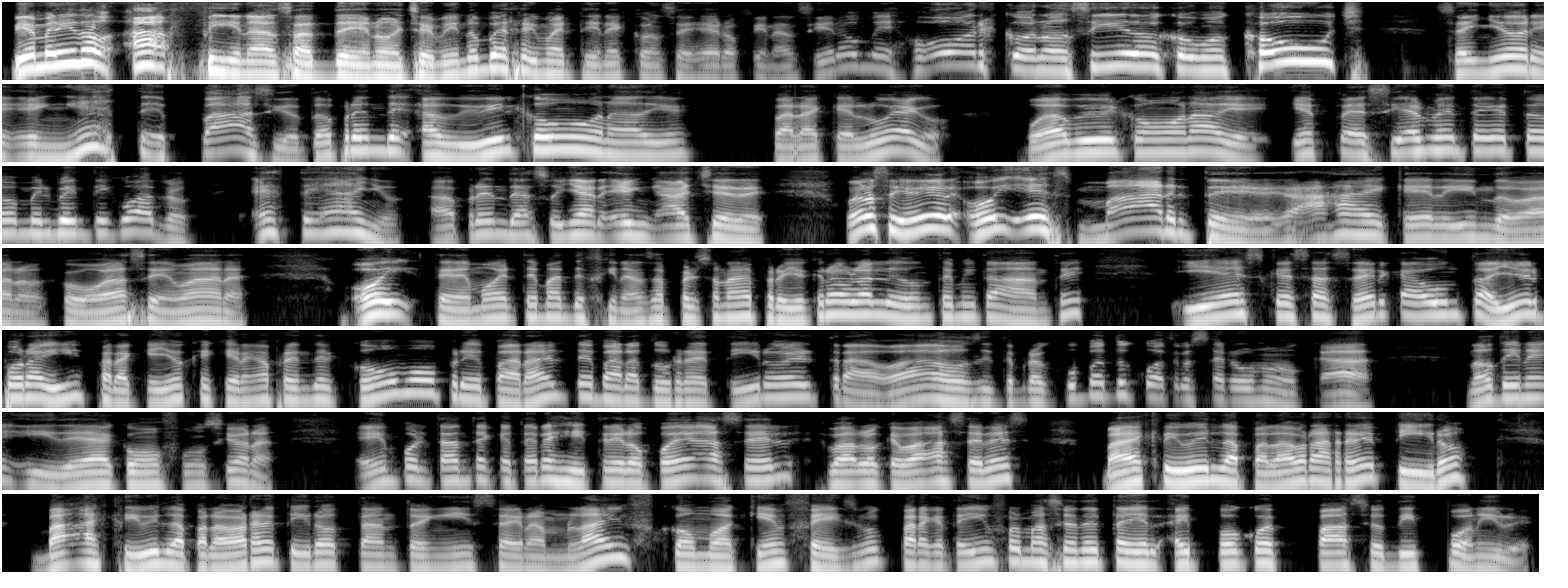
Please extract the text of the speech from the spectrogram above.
Bienvenido a Finanzas de Noche. Mi nombre es Rey Martínez, consejero financiero, mejor conocido como coach. Señores, en este espacio tú aprendes a vivir como nadie para que luego puedas vivir como nadie y especialmente en este 2024 este año aprende a soñar en HD. Bueno, señores, hoy es martes. Ay, qué lindo, mano, como la semana. Hoy tenemos el tema de finanzas personales, pero yo quiero hablarle de un temita antes y es que se acerca un taller por ahí para aquellos que quieran aprender cómo prepararte para tu retiro del trabajo. Si te preocupa tu 401k, no tienes idea cómo funciona. Es importante que te registres. Lo puedes hacer. Lo que vas a hacer es, vas a escribir la palabra retiro. Vas a escribir la palabra retiro tanto en Instagram Live como aquí en Facebook para que te información del taller. Hay poco espacio disponible.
